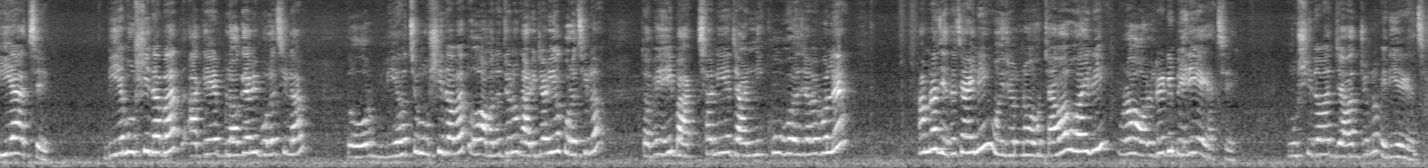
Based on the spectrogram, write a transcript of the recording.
বিয়ে আছে। বিয়ে মুর্শিদাবাদ। আগে ব্লগে আমি বলেছিলাম তো ওর বিয়ে হচ্ছে মুর্শিদাবাদ, ও আমাদের জন্য গাড়ি টাড়িও করেছিল। তবে এই বাচ্চা নিয়ে জার্নি খুব হয়ে যাবে বলে আমরা যেতে চাইনি, ওই জন্য যাওয়াও হয়নি। ওরা অলরেডি বেরিয়ে গেছে। মুর্শিদাবাদ যাওয়ার জন্য বেরিয়ে গেছে।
